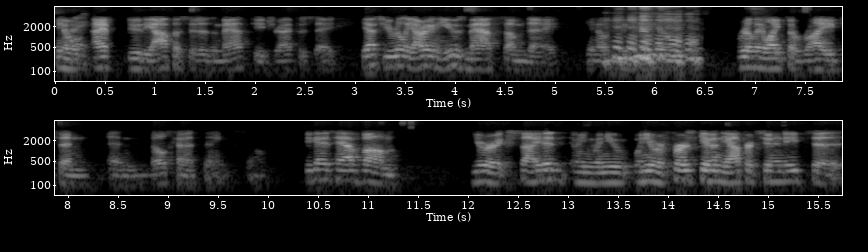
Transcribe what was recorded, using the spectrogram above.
You know, Right. I have to do the opposite as a math teacher. I have to say, yes, you really are going to use math someday. You know, you really like to write and and those kind of things. So, you guys have um, you were excited. I mean, when you when you were first given the opportunity to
